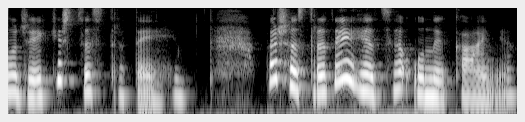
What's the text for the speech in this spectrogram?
Отже, які ж це стратегії? Перша стратегія це уникання.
